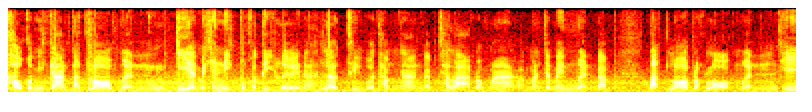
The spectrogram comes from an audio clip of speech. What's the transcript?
เขาก็มีการตัดรอบเหมือนเกียร์เมคานิกปกติเลยนะ แล้วถือว่าทำงานแบบฉลาดมากๆ มันจะไม่เหมือนแบบตัดรอบหลอกๆ เหมือนที่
